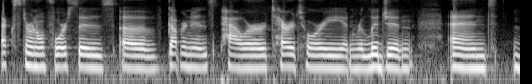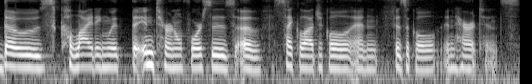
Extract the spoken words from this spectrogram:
External forces of governance, power, territory, and religion and those colliding with the internal forces of psychological and physical inheritance.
